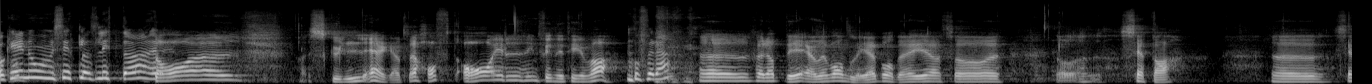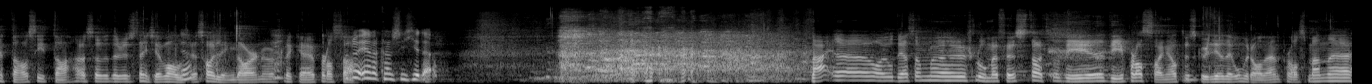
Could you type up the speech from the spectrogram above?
Ok, nå må vi sirkle oss litt, da. Da eh, skulle egentlig hatt A i infinitiva. Hvorfor det? Eh, For at det er det vanlige både i altså, å eh, sitte og sitte. Altså, når du tenker Valdres, Hallingdalen og slike Da er det kanskje ikke der. Nei, det det var jo det som uh, slo meg først. Altså de, de plassene at du skulle i det området en plass. Men uh,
